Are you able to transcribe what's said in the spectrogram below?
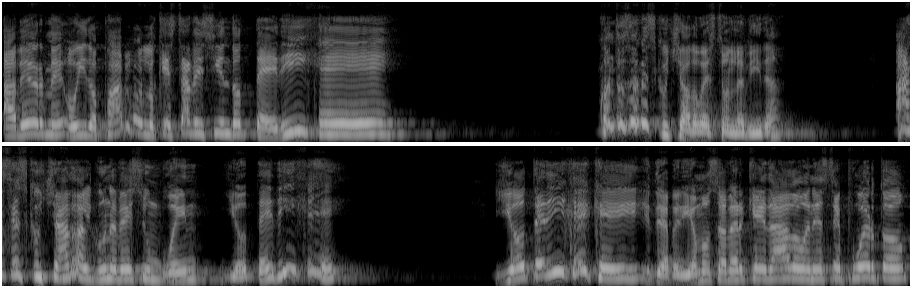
Haberme oído. Pablo lo que está diciendo, te dije. ¿Cuántos han escuchado esto en la vida? ¿Has escuchado alguna vez un buen yo te dije? Yo te dije que deberíamos haber quedado en este puerto,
